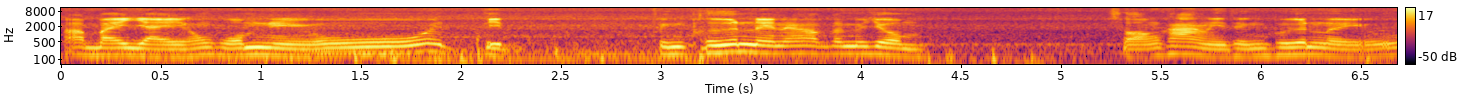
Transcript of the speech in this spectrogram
ถ้าใบใหญ่ของผมนี่โอ้ยติดถึงพื้นเลยนะครับท่านผู้ชมสองข้างนี่ถึงพื้นเลยโอ้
